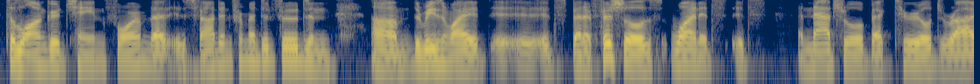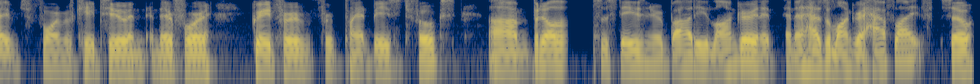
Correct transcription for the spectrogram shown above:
it's a longer chain form that is found in fermented foods, and um, the reason why it, it, it's beneficial is one, it's it's a natural bacterial derived form of K2, and, and therefore great for for plant based folks. Um, but it also stays in your body longer, and it and it has a longer half life, so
